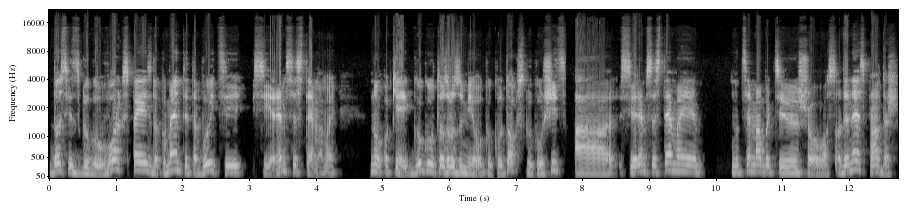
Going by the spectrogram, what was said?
Досвід з Google Workspace, документи, таблиці, CRM-системами. Ну, окей, Google то зрозуміло, Google Docs, Google Sheets, а CRM-системи. Ну, це, мабуть, е, що у вас? 1С, правда ж?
